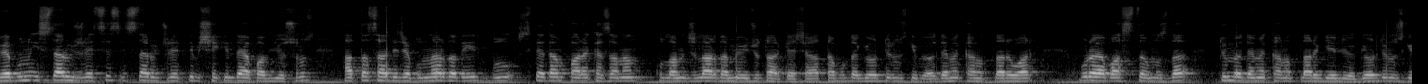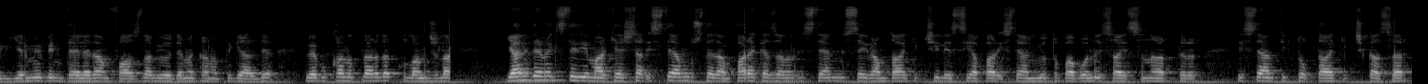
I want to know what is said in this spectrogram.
Ve bunu ister ücretsiz ister ücretli bir şekilde yapabiliyorsunuz. Hatta sadece bunlar da değil bu siteden para kazanan kullanıcılar da mevcut arkadaşlar. Hatta burada gördüğünüz gibi ödeme kanıtları var. Buraya bastığımızda tüm ödeme kanıtları geliyor. Gördüğünüz gibi 20.000 TL'den fazla bir ödeme kanıtı geldi. Ve bu kanıtları da kullanıcılar yani demek istediğim arkadaşlar isteyen bu siteden para kazanır, isteyen Instagram takipçi ilesi yapar, isteyen YouTube abone sayısını arttırır, isteyen TikTok takipçi kasar.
